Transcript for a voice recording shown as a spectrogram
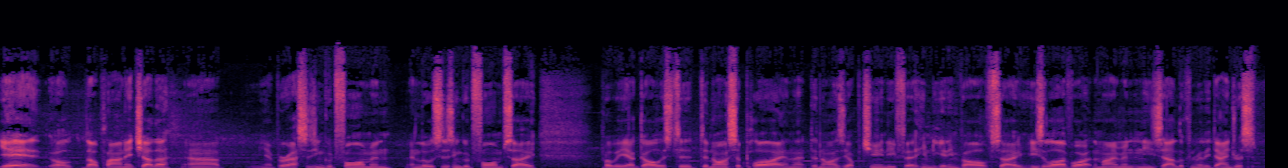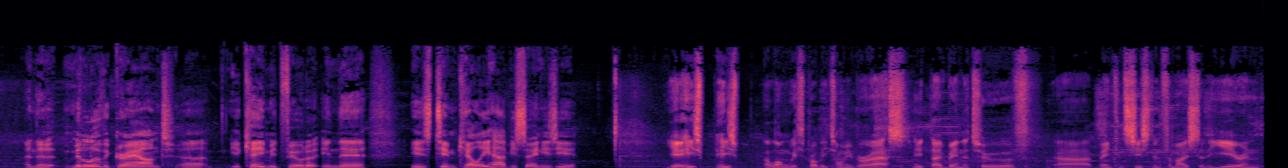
Yeah, well, they'll play on each other. Uh, you know, Barrass is in good form and, and Lewis is in good form, so probably our goal is to deny supply, and that denies the opportunity for him to get involved. So he's a live wire at the moment, and he's uh, looking really dangerous. And the middle of the ground, uh, your key midfielder in there is Tim Kelly. How have you seen his year? Yeah, he's he's along with probably Tommy Barrass. They've been the two who have uh, been consistent for most of the year, and,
